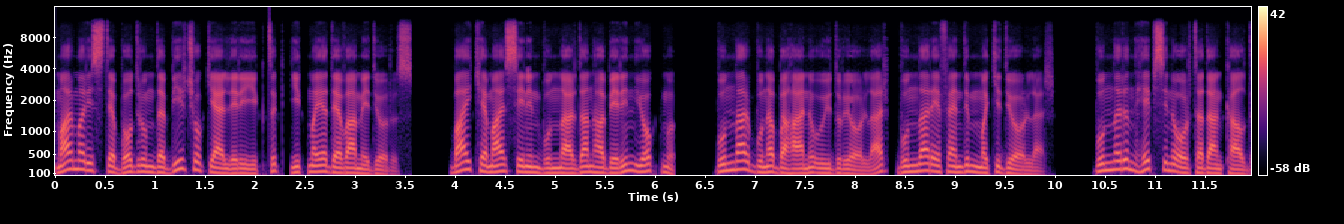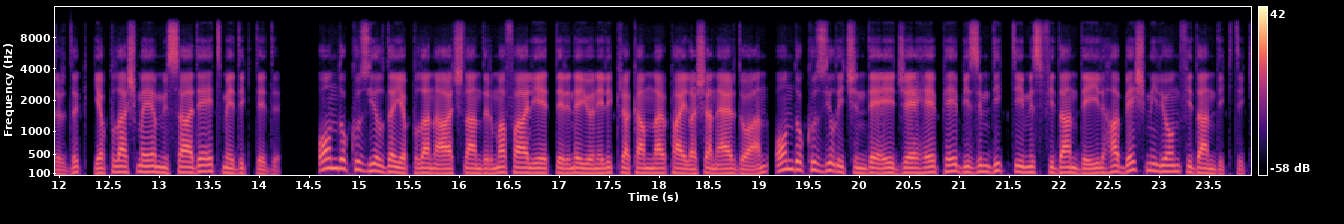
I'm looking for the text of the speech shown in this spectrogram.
Marmaris'te Bodrum'da birçok yerleri yıktık, yıkmaya devam ediyoruz. Bay Kemal senin bunlardan haberin yok mu? Bunlar buna bahane uyduruyorlar, bunlar efendim maki diyorlar. Bunların hepsini ortadan kaldırdık, yapılaşmaya müsaade etmedik dedi. 19 yılda yapılan ağaçlandırma faaliyetlerine yönelik rakamlar paylaşan Erdoğan, 19 yıl içinde ECHP bizim diktiğimiz fidan değil ha 5 milyon fidan diktik.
